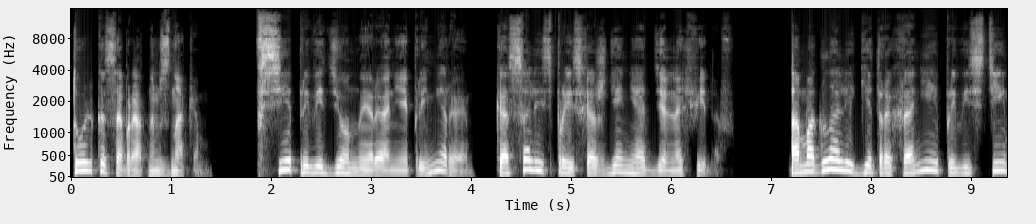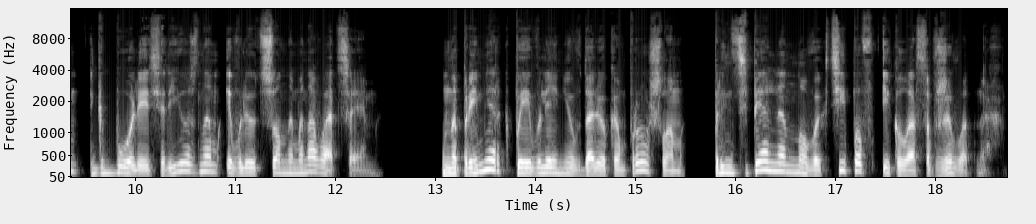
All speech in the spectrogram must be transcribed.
только с обратным знаком. Все приведенные ранее примеры касались происхождения отдельных видов. А могла ли гетерохрония привести к более серьезным эволюционным инновациям? Например, к появлению в далеком прошлом принципиально новых типов и классов животных.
